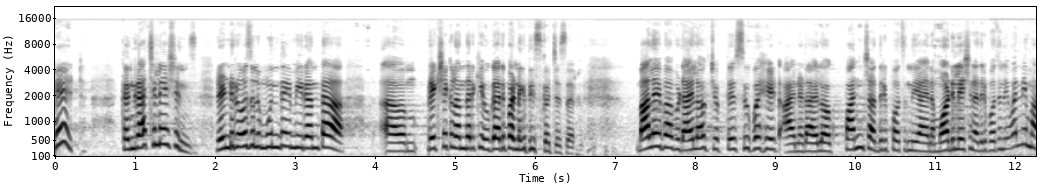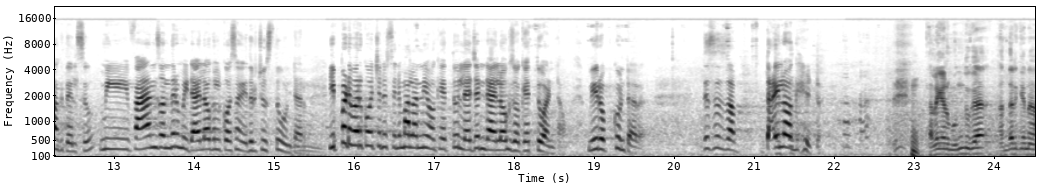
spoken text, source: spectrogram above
hit congratulations రెండు రోజుల ముందే మీరంతా ప్రేక్షకులందరికీ ఉగాది పండుగ తీసుకొచ్చేసారు. బాలయ్య బాబు డైలాగ్ చెప్తే సూపర్ హిట్. ఆయన డైలాగ్ పంచ్ అదిరిపోతుంది ఆయన మాడ్యులేషన్ అదిరిపోతుంది ఇవన్నీ మాకు తెలుసు. మీ ఫ్యాన్స్ అందరూ మీ డైలాగుల కోసం ఎదురు చూస్తూ ఉంటారు. ఇప్పటి వరకు వచ్చిన సినిమాలన్నీ ఒక ఎత్తు లెజెండ్ డైలాగ్స్ ఒక ఎత్తు అంటాం. మీరు ఒప్పుకుంటారు. This is a dialogue hit. అలాగే ముందుగా అందరికీ నా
